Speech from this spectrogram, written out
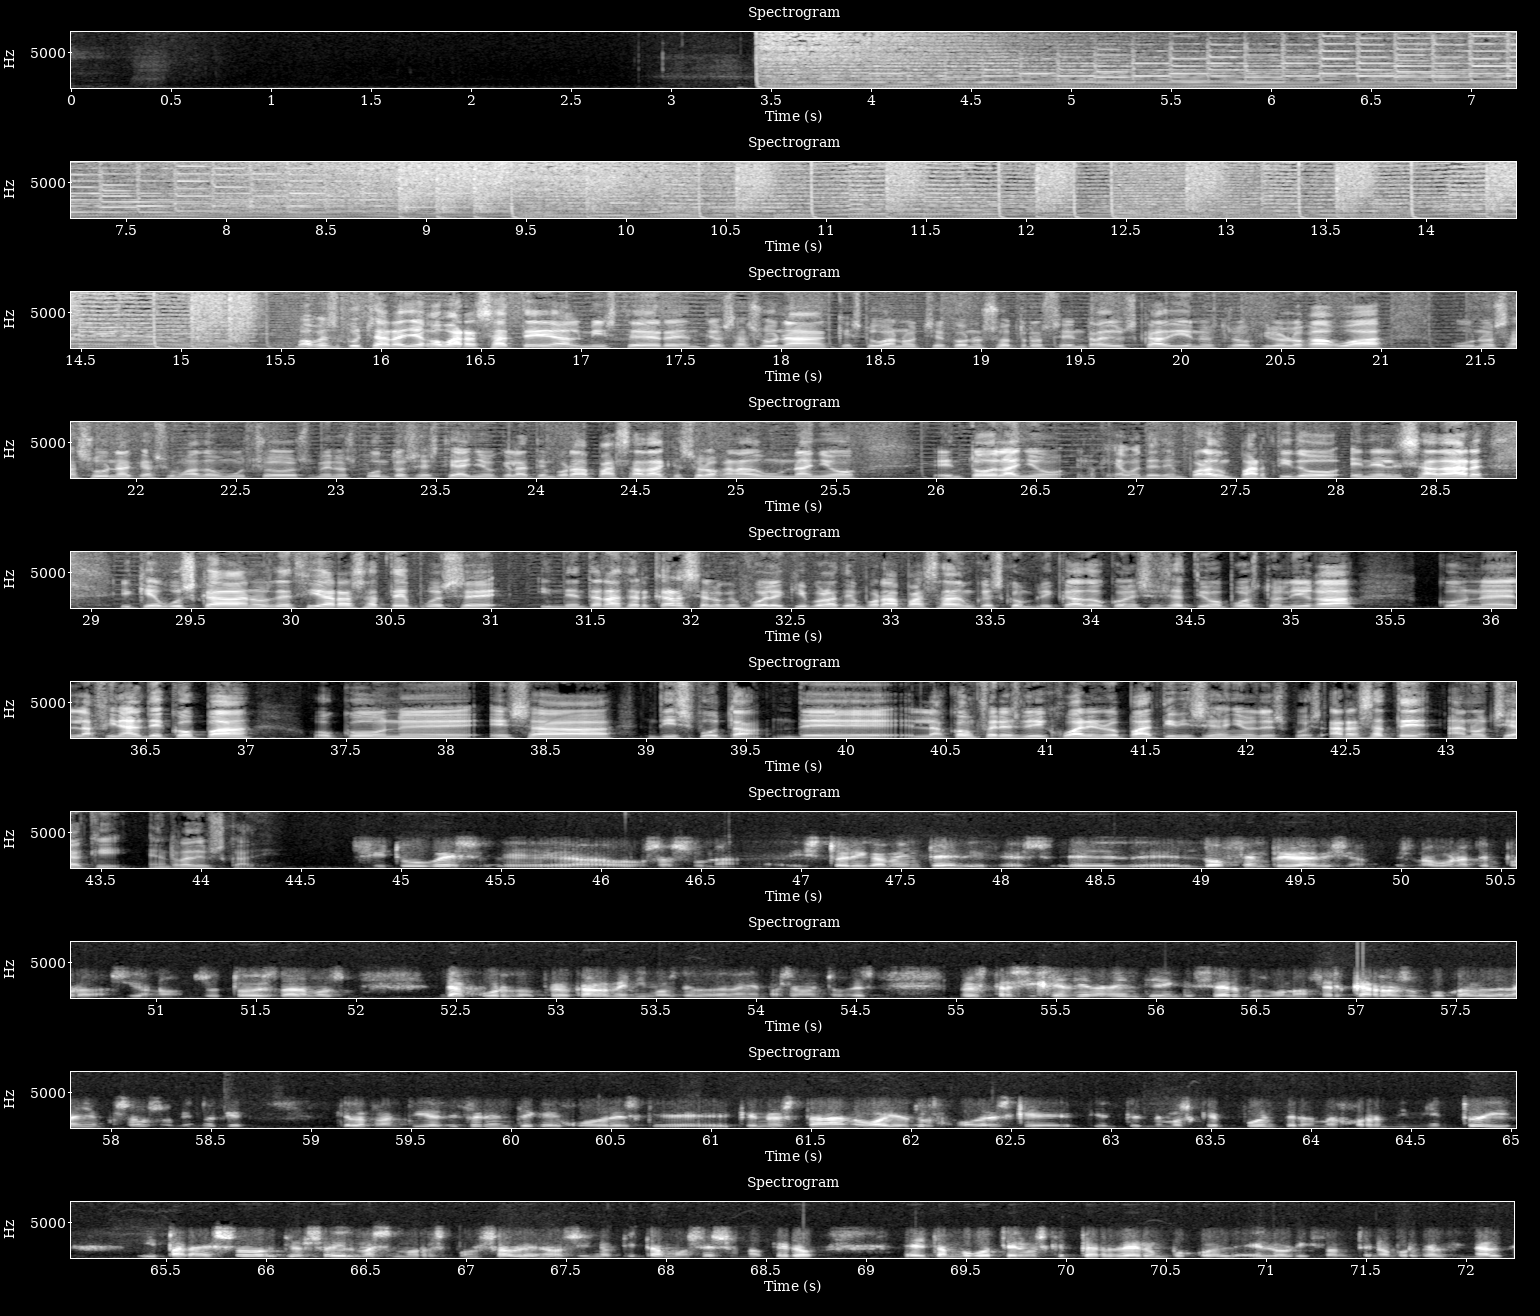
Vamos a escuchar a Diego Barrasate, al mister de Osasuna, que estuvo anoche con nosotros en Radio Euskadi en nuestro Quirolo Agua. Un Osasuna que ha sumado muchos menos puntos este año que la temporada pasada, que solo ha ganado un año en todo el año, en lo que llamamos de temporada, un partido en el Sadar, y que busca, nos decía Arrasate, pues eh, intentar acercarse a lo que fue el equipo la temporada pasada, aunque es complicado con ese séptimo puesto en Liga, con eh, la final de Copa o con eh, esa disputa de la Conference League jugar en Europa 16 años después. Arrasate anoche aquí, en Radio Euskadi. Si tú ves eh, a Osasuna históricamente, dices, eh, el 12 en primera división, es una buena temporada, ¿sí o no? Eso todos estaremos de acuerdo, pero claro, venimos de lo del año pasado, entonces nuestra exigencia también tiene que ser, pues bueno, acercarnos un poco a lo del año pasado, sabiendo que, que la plantilla es diferente, que hay jugadores que, que no están o hay otros jugadores que, entendemos que pueden tener mejor rendimiento y, y para eso yo soy el máximo responsable, ¿no? Si no quitamos eso, ¿no? Pero eh, tampoco tenemos que perder un poco el, el horizonte, ¿no? Porque al final,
